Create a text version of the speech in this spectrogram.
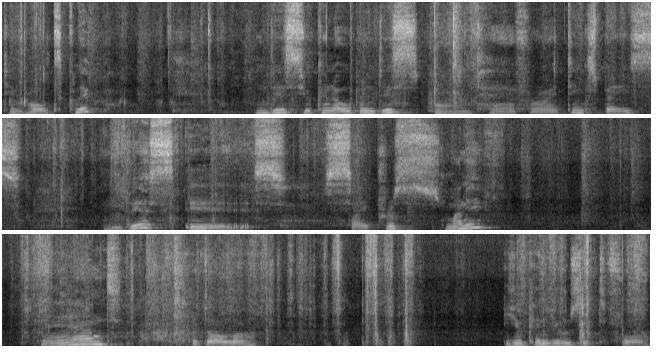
Tim Holtz clip. This you can open this and have writing space. And this is Cyprus money and a dollar you can use it for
